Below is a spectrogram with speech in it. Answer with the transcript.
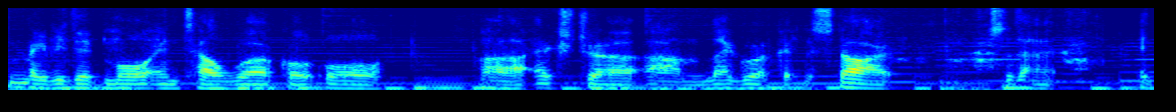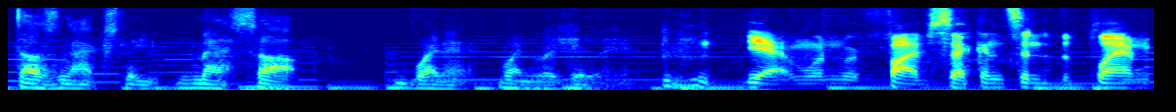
maybe did more intel work or, or uh, extra um, legwork at the start so that it doesn't actually mess up when it when we're doing it. Yeah, when we're five seconds into the plan,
